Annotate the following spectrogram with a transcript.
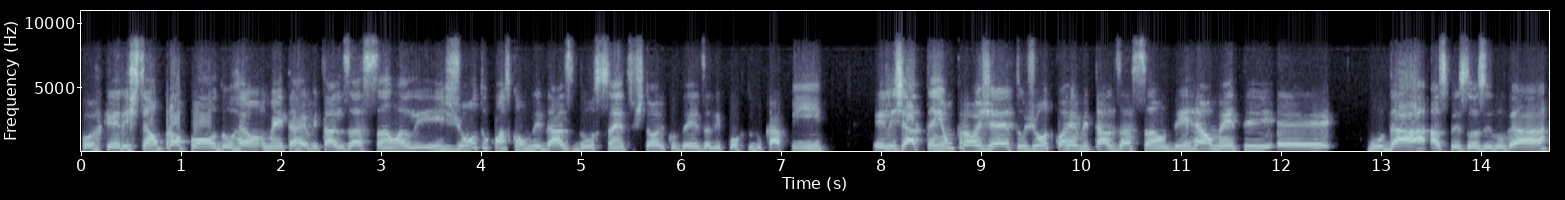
porque eles estão propondo realmente a revitalização ali, junto com as comunidades do centro histórico deles, ali Porto do Capim. Eles já têm um projeto, junto com a revitalização, de realmente é, mudar as pessoas de lugar,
